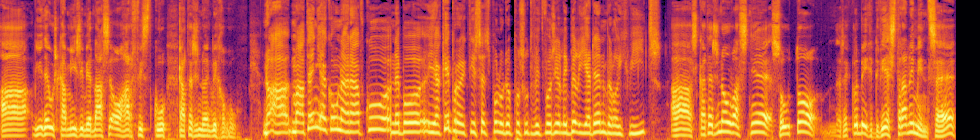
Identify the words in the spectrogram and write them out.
a víte už kam mířím, jedná se o harfistku Kateřinu Englichovou. No a máte nějakou nahrávku, nebo jaké projekty se spolu doposud vytvořili? Byl jeden, bylo jich víc? A s Kateřinou vlastně jsou to, řekl bych, dvě strany mince.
